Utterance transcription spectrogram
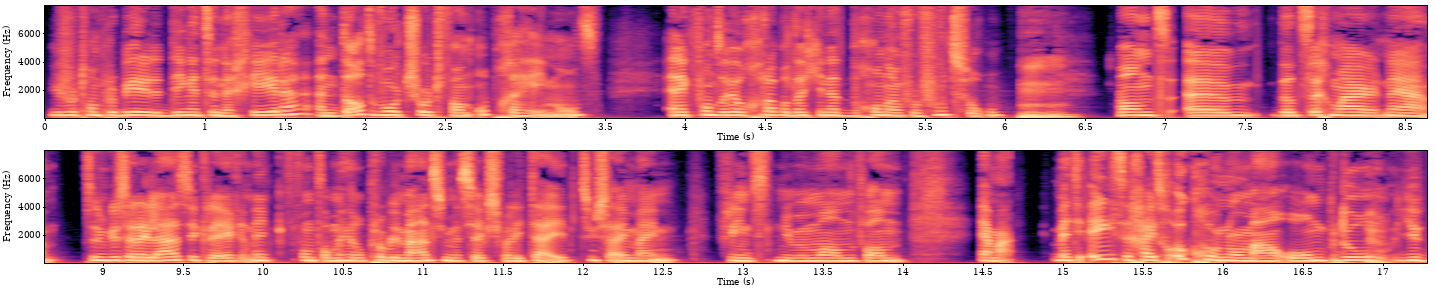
Je soort van proberen de dingen te negeren. En dat wordt soort van opgehemeld. En ik vond het heel grappig dat je net begon over voedsel. Mhm. Want ehm, dat zeg maar, nou ja, toen ik dus een relatie kreeg en ik vond het allemaal heel problematisch met seksualiteit. Toen zei mijn vriend, nu mijn man, van ja, maar met eten ga je toch ook gewoon normaal om? Ik bedoel, Ja. je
